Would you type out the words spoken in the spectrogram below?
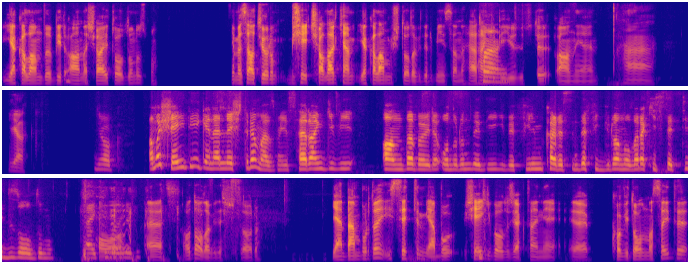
yakalandığı bir ana şahit oldunuz mu? Ya mesela atıyorum bir şey çalarken yakalanmış da olabilir bir insanı. Herhangi bir Ha. yüzüstü anı yani. Ha. Yok. Yok. Ama şey diye genelleştiremez miyiz? Herhangi bir anda böyle Onur'un dediği gibi film karesinde figüran olarak hissettiğiniz oldu mu? Belki Oo, böyle bir... evet. O da olabilir. Doğru. Yani ben burada hissettim ya bu şey gibi olacaktı hani e, Covid olmasaydı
